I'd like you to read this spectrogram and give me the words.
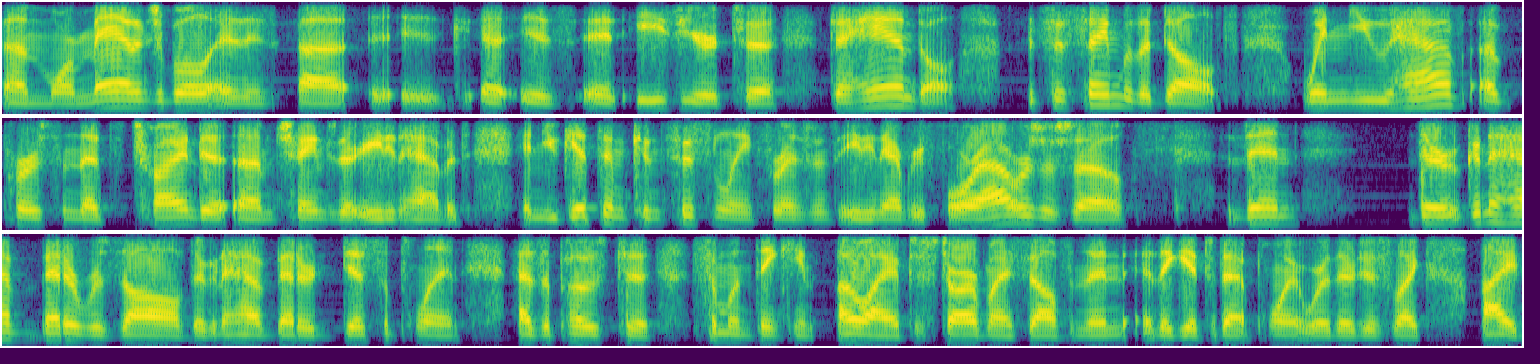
um, more manageable and is uh, is, is easier to to handle. It's the same with adults. When you have a person that's trying to um, change their eating habits, and you get them consistently, for instance, eating every four hours or so, then they're going to have better resolve. They're going to have better discipline as opposed to someone thinking, "Oh, I have to starve myself," and then they get to that point where they're just like, "I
